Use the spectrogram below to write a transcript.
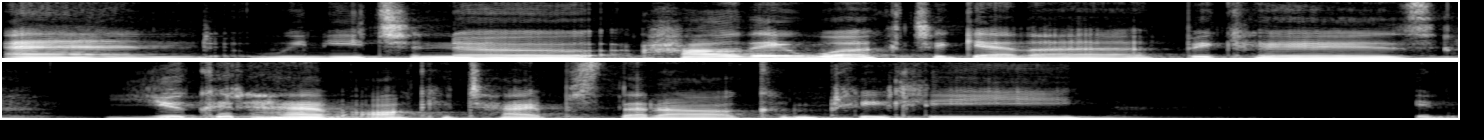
and we need to know how they work together because you could have archetypes that are completely in,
